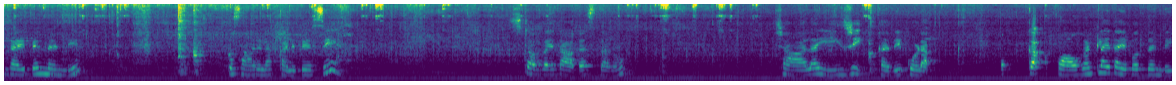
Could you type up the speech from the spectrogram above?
ఇది అయిపోయిందండి. ఒకసారి ఇలా కలిపేసి స్టవ్ అయితే ఆపేస్తాను. చాలా ఈజీ కర్రీ కూడా. ఒక్క పావు గంటలు అయితే అయిపోద్దండి.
